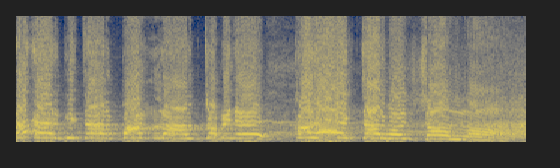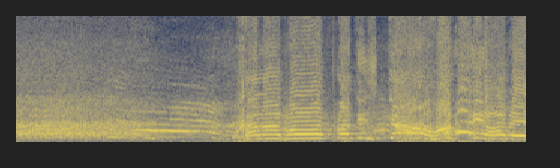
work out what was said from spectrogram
তাদের বিচার বাংলার জমিনে করে চারবো ইনশাল্লাহ খেলাফত প্রতিষ্ঠা হবেই হবে।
